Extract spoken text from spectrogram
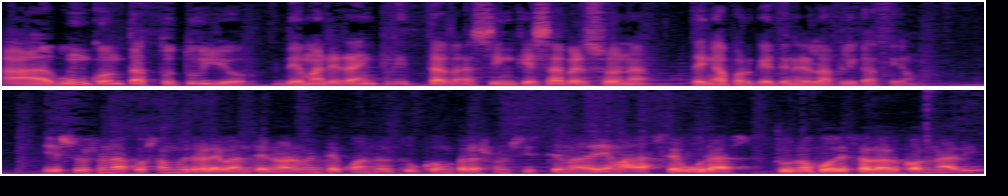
a algún contacto tuyo de manera encriptada sin que esa persona tenga por qué tener la aplicación. Eso es una cosa muy relevante. Normalmente cuando tú compras un sistema de llamadas seguras, tú no puedes hablar con nadie,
